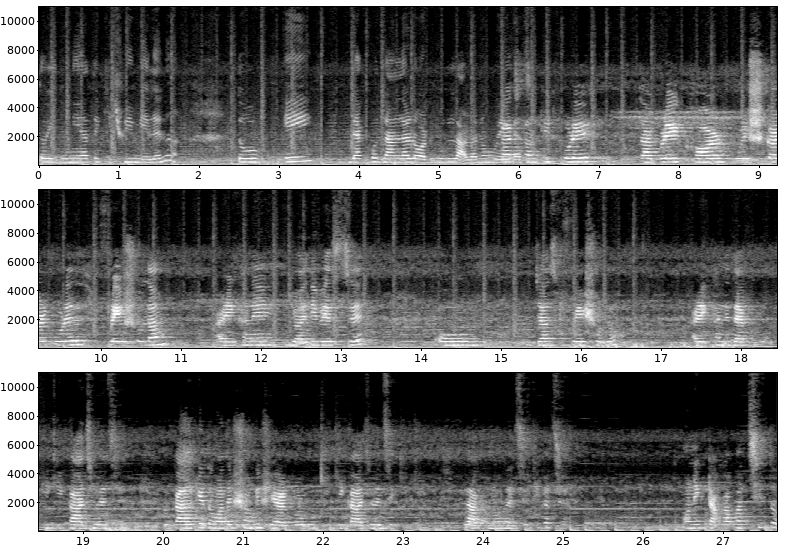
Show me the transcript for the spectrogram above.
তো এই দুনিয়াতে কিছুই মেলে না। তো এই দেখো জানলার রডগুলো লাগানো হয়ে গেছে। কমপ্লিট করে তারপরে ঘর পরিষ্কার করে ফ্রেশ হলাম, আর এখানে জয়দীপ এসছে। ও জাস্ট ফ্রেশ হলো। আর এখানে দেখো কী কী কাজ হয়েছে। তো কালকে তোমাদের সঙ্গে শেয়ার করব কী কী কাজ হয়েছে, কী কী লাগানো হয়েছে, ঠিক আছে? অনেক টাকা পাচ্ছি তো।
